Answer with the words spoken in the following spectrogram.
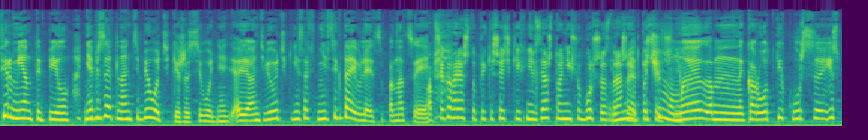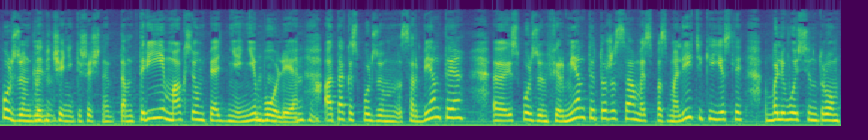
ферменты пил, не mm-hmm. обязательно антибиотики же сегодня, э, антибиотики не, не всегда всегда является панацеей. Вообще говорят, что при кишечке их нельзя, что они еще больше раздражают Нет, почему? Мы короткий курс используем для uh-huh. лечения кишечных, там 3, максимум 5 дней, не uh-huh. более. Uh-huh. А так используем сорбенты, э, используем ферменты, то же самое, спазмолитики, если болевой синдром.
